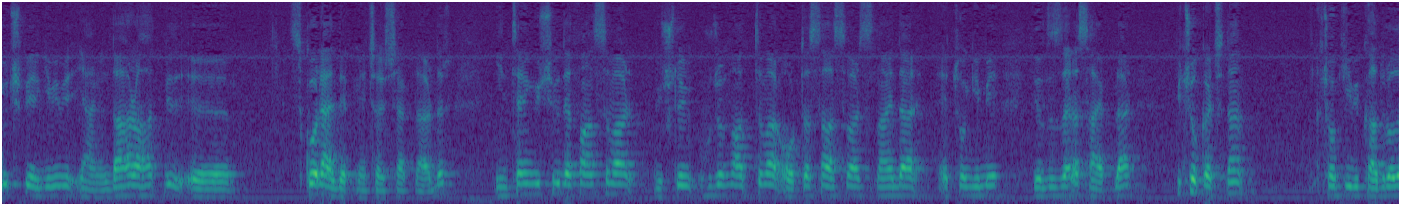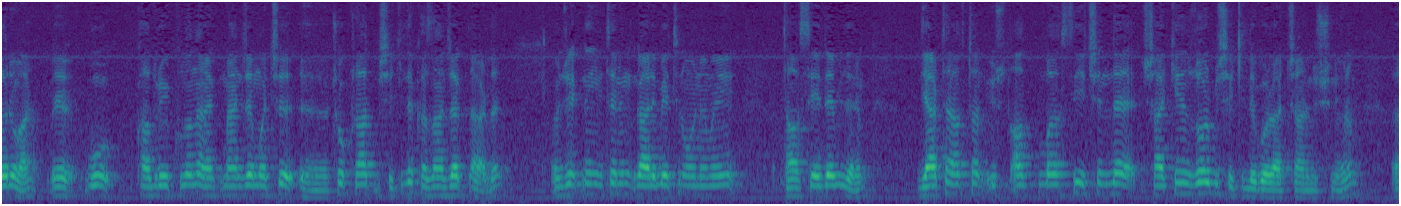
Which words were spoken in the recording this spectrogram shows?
3-1 gibi bir, yani daha rahat bir e, skor elde etmeye çalışacaklardır. Inter'in güçlü bir defansı var, güçlü hücum hattı var, orta sahası var, Snyder, Eto gibi yıldızlara sahipler. Birçok açıdan çok iyi bir kadroları var ve bu kadroyu kullanarak bence maçı e, çok rahat bir şekilde kazanacaklardı. Öncelikle Inter'in galibiyetini oynamayı tavsiye edebilirim. Diğer taraftan üst alt bahsi için de Schalke'nin zor bir şekilde gol atacağını düşünüyorum. Ee,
